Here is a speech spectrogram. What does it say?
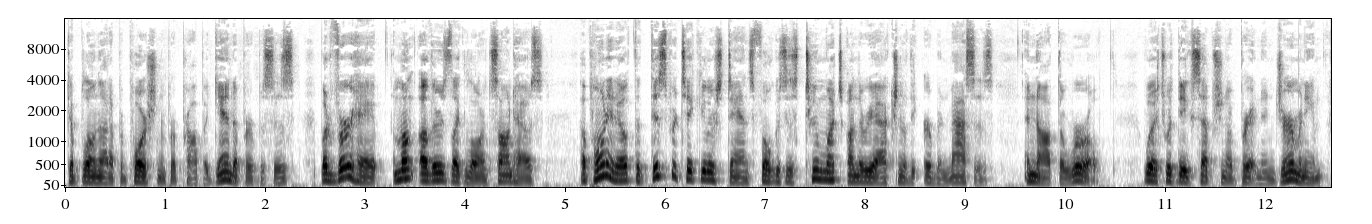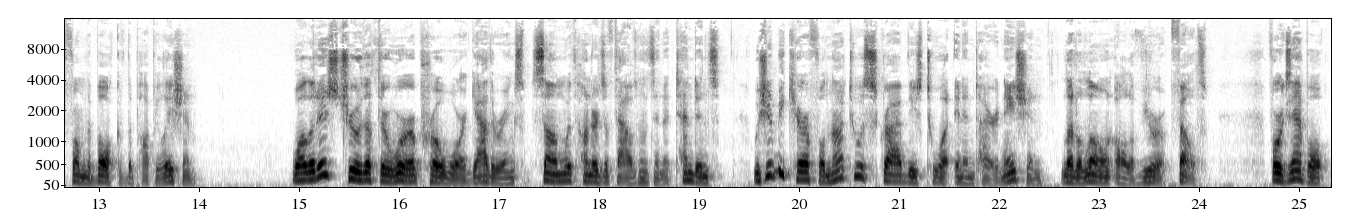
get blown out of proportion for propaganda purposes, but Verhey, among others like Lawrence Sondhaus, have pointed out that this particular stance focuses too much on the reaction of the urban masses, and not the rural, which, with the exception of Britain and Germany, form the bulk of the population. While it is true that there were pro war gatherings, some with hundreds of thousands in attendance, we should be careful not to ascribe these to what an entire nation, let alone all of Europe, felt. For example,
